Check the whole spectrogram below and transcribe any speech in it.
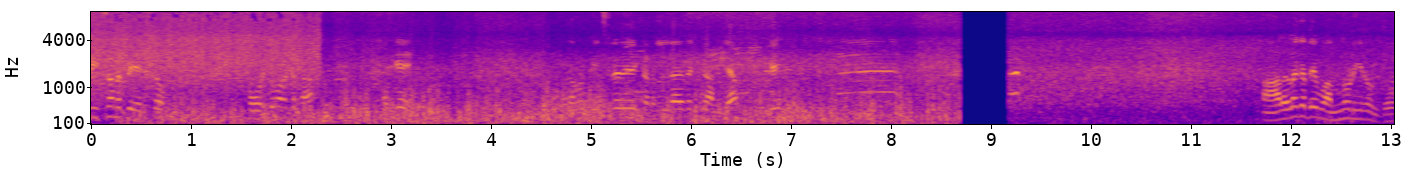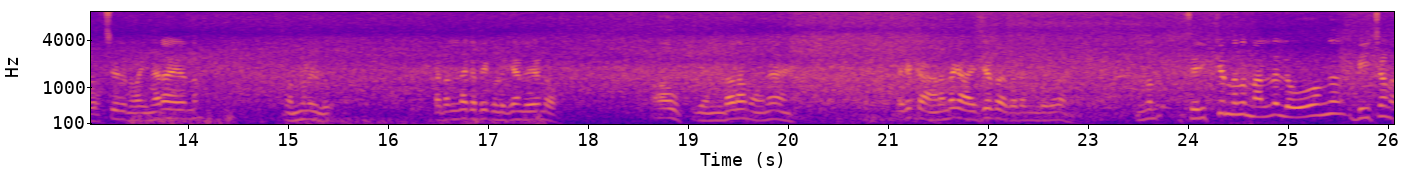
ബീച്ചാണ് പേര് കേട്ടോ സ്പോട്ട് മറക്കണ്ട. ഓക്കെ നമ്മൾ ബീച്ചിലെ കടലിലൊക്കെ കാണിക്കാം. ഓക്കെ ആളുകളൊക്കെ അതേ വന്നു തുടങ്ങിയിട്ടുള്ളൂ. കുറച്ച് പേരുണ്ട്. വൈകുന്നേരം ആയാലും വന്നു തുടങ്ങിയുള്ളൂ കടലിലൊക്കെ അതേ കുളിക്കാൻ ചെയ്യണ്ടോ ഓ എന്താടാ മോനെ? ഇതൊക്കെ കാണേണ്ട കാഴ്ച കേട്ടോ കടലിന്റെ ശരിക്കും നല്ല നല്ല ലോങ് ബീച്ചാണ്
